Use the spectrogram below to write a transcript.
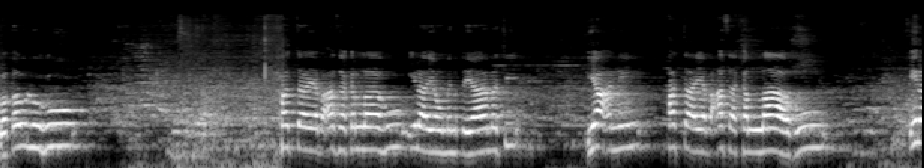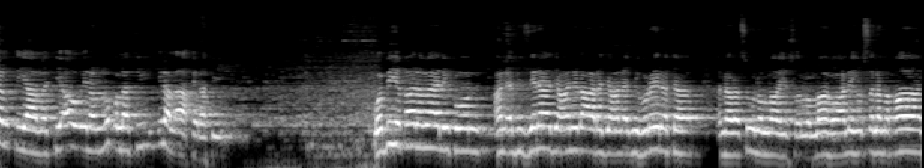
waqowluhu xatى yabcahaka allahu ilى ywmi اlqiyaamati yacni xatىa yabcahaka allahu ilى اlqiyaamati aw ilى اlnuqlati ilى اlآakhirati wbihi qaala maliku can abi zinaadi can ilacraj can abi hurayrata ana rasuula اllahi sala اllahu alayhi wasalam qaal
